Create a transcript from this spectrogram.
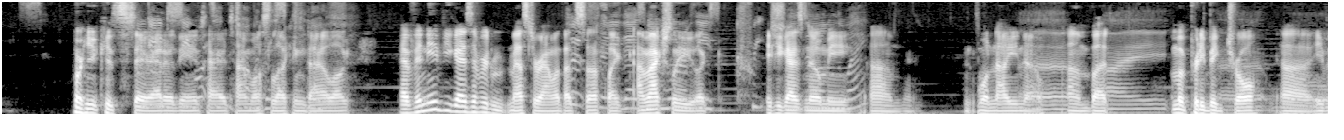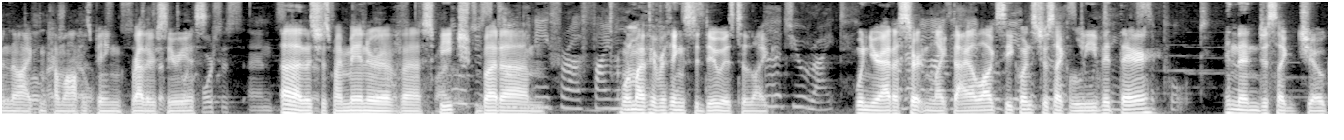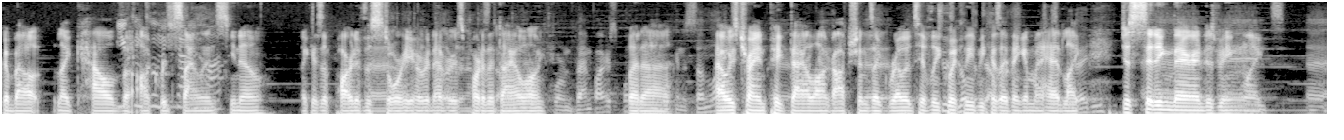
Or you could stare at her the entire time while of selecting dialogue. Have any of you guys ever messed around with that stuff? Like, I'm actually like, if you guys know me, um, well now you know. Uh, Um, but I, I'm a pretty big troll, uh, uh, even though I can come off as being rather that we join serious. Uh, that's just my manner of uh, speech. But um, for our final one of my favorite things to do is to like But you're right. when you're at a certain like dialogue sequence, just like leave it there, and then just like joke about like how the can call me awkward silence, you know, like as a part of the Uh, story or whatever, as part of the dialogue. reformed vampire spawn, But I uh, walk in the sunlight, I always try and pick uh, dialogue options like uh, relatively quickly because I think in my head like just sitting there and just being like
